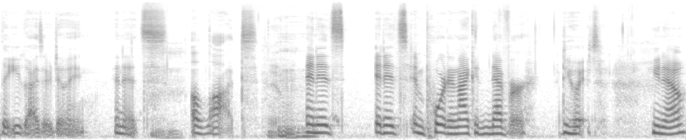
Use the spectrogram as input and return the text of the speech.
that you guys are doing. And it's Mm-hmm. a lot. And it's and it's important. I could never do it. You know?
